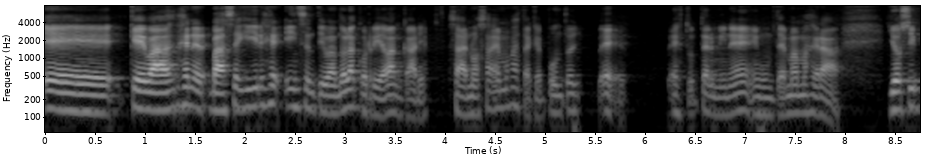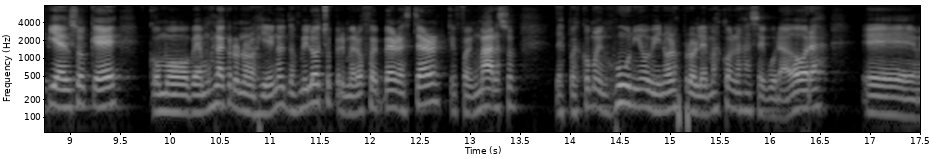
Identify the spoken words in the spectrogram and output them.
eh, que va a, va a seguir incentivando la corrida bancaria. O sea, no sabemos hasta qué punto eh, esto termine en un tema más grave. Yo sí pienso que, como vemos la cronología en el 2008, primero fue Bear Stearns, que fue en marzo, después como en junio vino los problemas con las aseguradoras. Eh,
